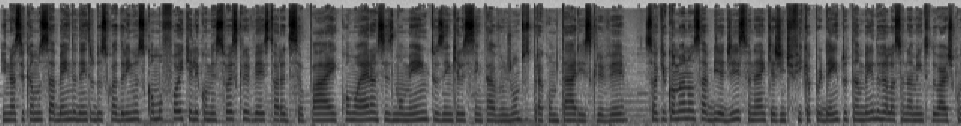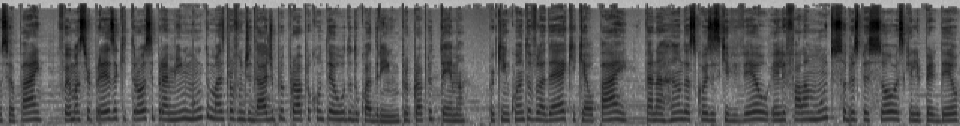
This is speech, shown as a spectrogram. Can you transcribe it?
E nós ficamos sabendo dentro dos quadrinhos como foi que ele começou a escrever a história de seu pai, como eram esses momentos em que eles se sentavam juntos para contar e escrever. Só que como eu não sabia disso, né, que a gente fica por dentro também do relacionamento do Art com seu pai, foi uma surpresa que trouxe para mim muito mais profundidade para o próprio conteúdo do quadrinho, para o próprio tema. Porque enquanto Vladek, que é o pai, está narrando as coisas que viveu, ele fala muito sobre as pessoas que ele perdeu,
